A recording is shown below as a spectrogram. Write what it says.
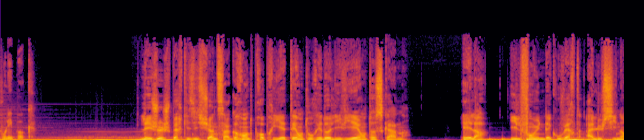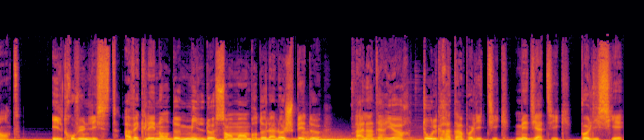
pour l'époque. Les juges perquisitionnent sa grande propriété entourée d'oliviers en Toscane. Et là, ils font une découverte hallucinante. Ils trouvent une liste avec les noms de 1200 membres de la loge P2. À l'intérieur, tout le gratin politique, médiatique, policier,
